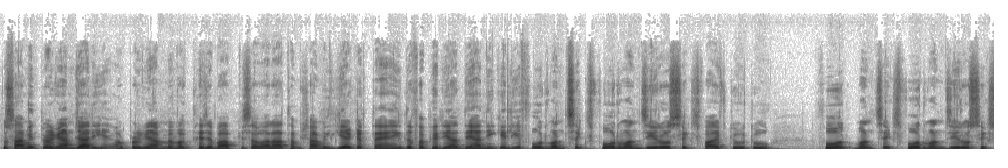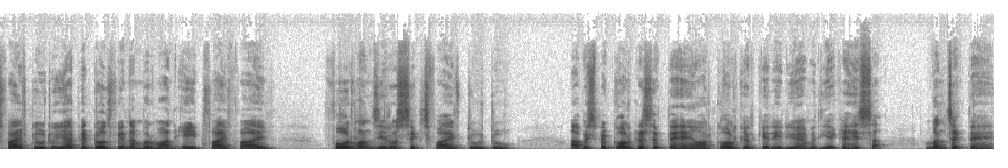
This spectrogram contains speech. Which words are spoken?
تو سامعین پروگرام جاری ہے اور پروگرام میں وقت ہے جب آپ کے سوالات ہم شامل کیا کرتے ہیں۔ ایک دفعہ پھر یاد دہانی کے لیے four one six four one zero six five two two four one six four one zero six five two two یا پھر toll free number one eight five five four one zero six five two two آپ اس پہ کال کر سکتے ہیں اور کال کر کے ریڈیو احمدیہ کا حصہ بن سکتے ہیں۔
